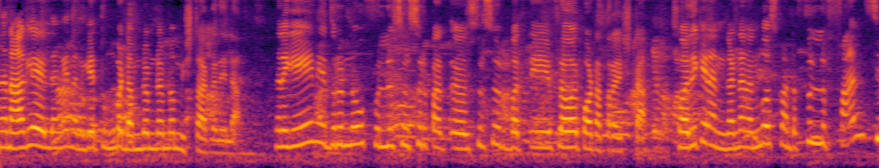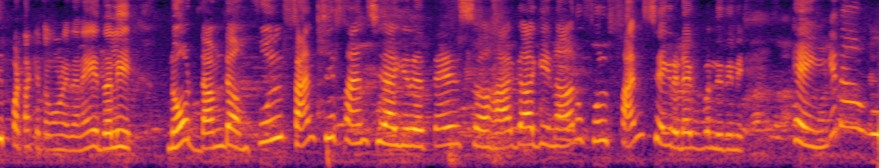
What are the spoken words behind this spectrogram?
ನಾನು ಆಗ್ಲೇ ಹೇಳ್ದಂಗೆ ನನಗೆ ತುಂಬ ಡಮ್ ಡಮ್ ಡಮ್ ಡಮ್ ಇಷ್ಟ ಆಗೋದಿಲ್ಲ. ನನಗೆ ಏನಿದ್ರು ಫುಲ್ ಸುರ್ಸುರ್ ಪತ್ ಸುರ್ಸುರ್ ಬತ್ತಿ ಫ್ಲವರ್ ಪಾಟ್ ಹತ್ರ ಇಷ್ಟ. ಸೊ ಅದಕ್ಕೆ ನನ್ನ ಗಂಡ ನನಗೋಸ್ಕೊಂಡ್ರೆ ಫುಲ್ ಫ್ಯಾನ್ಸಿ ಪಟಾಕಿ ತೊಗೊಂಡಿದ್ದಾನೆ. ಇದರಲ್ಲಿ ನೋ ಡಮ್ ಡಮ್ ಫುಲ್ ಫ್ಯಾನ್ಸಿ ಫ್ಯಾನ್ಸಿ ಆಗಿರುತ್ತೆ. ಸೊ ಹಾಗಾಗಿ ನಾನು ಫುಲ್ ಫ್ಯಾನ್ಸಿಯಾಗಿ ರೆಡಿಯಾಗಿ ಬಂದಿದ್ದೀನಿ. ಹೆಂಗೆ ನಾವು?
